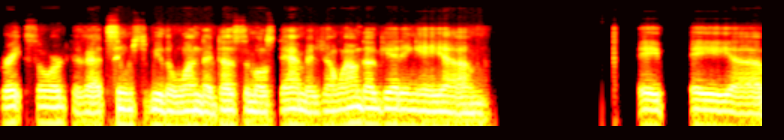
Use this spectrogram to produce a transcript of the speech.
great sword because that seems to be the one that does the most damage. I wound up getting a um, a a uh,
